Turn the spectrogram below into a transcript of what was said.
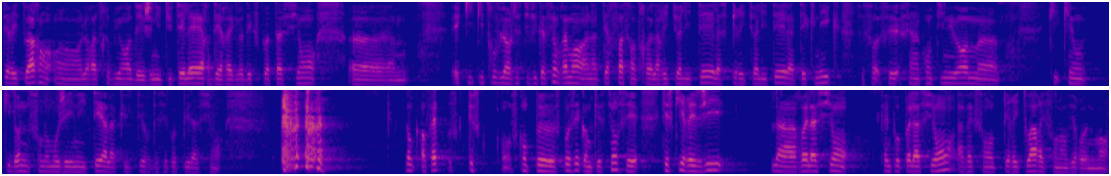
territoire en, en, leur attribuant des génies tutélaires, des règles d'exploitation. Euh, et qui, trouvent leur justification vraiment à l'interface entre la ritualité, la spiritualité, la technique. C'est un continuum euh, qui, qui, donne son homogénéité à la culture de ces populations. Donc, en fait, ce qu'on peut se poser comme question, c'est qu'est-ce qui régit la relation qu'a une population avec son territoire et son environnement?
